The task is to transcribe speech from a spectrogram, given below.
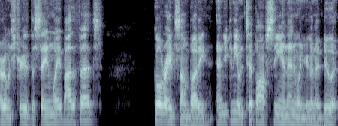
everyone's treated the same way by the feds. Go raid somebody. And you can even tip off CNN when you're going to do it.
